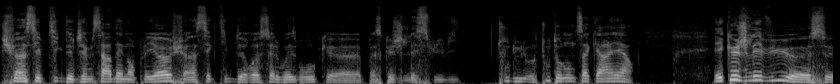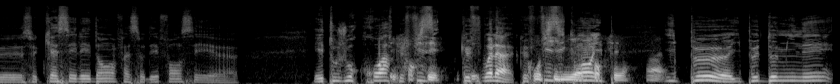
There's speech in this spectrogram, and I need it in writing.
Je suis un sceptique de James Harden en playoff, je suis un sceptique de Russell Westbrook euh, parce que je l'ai suivi tout, tout, au long de sa carrière et que je l'ai vu euh, se, casser les dents face aux défenses et, euh, et toujours croire que, que, voilà, que physiquement il, peut, il peut dominer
